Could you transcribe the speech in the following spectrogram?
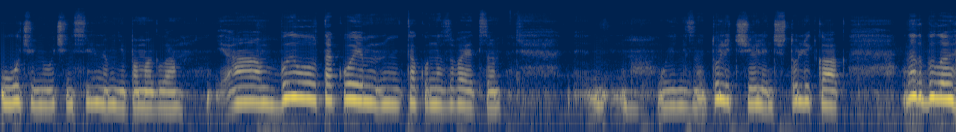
очень-очень сильно мне помогла. А был такой, как он называется, ой, я не знаю, то ли челлендж, то ли как. Надо было,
